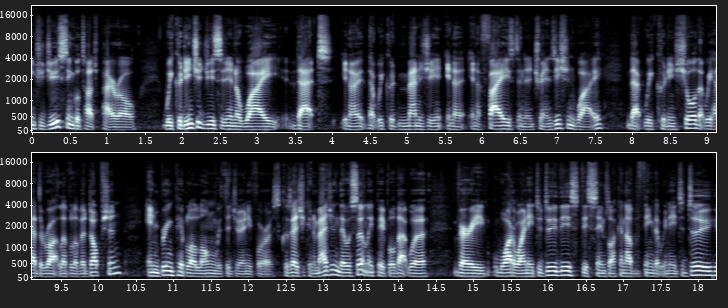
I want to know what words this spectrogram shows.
introduce single touch payroll, we could introduce it in a way that you know that we could manage it in a in a phased and a transition way that we could ensure that we had the right level of adoption and bring people along with the journey for us. Because as you can imagine, there were certainly people that were very, why do I need to do this? This seems like another thing that we need to do.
